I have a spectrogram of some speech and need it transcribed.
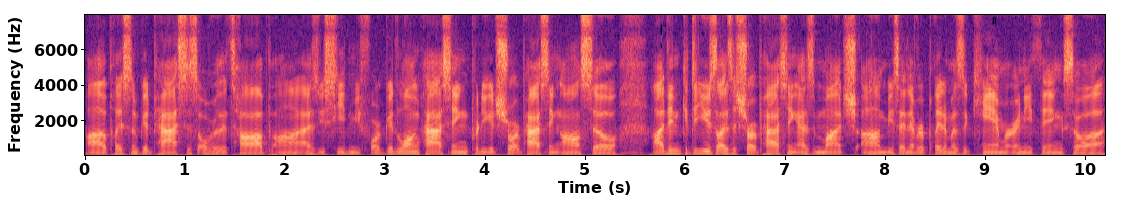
uh, play some good passes over the top, uh, as you've seen before. Good long passing, pretty good short passing also. I didn't get to utilize the short passing as much um, because I never played him as a cam or anything, so uh,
